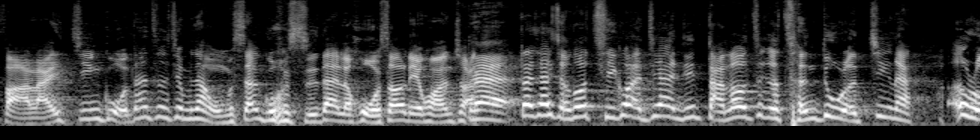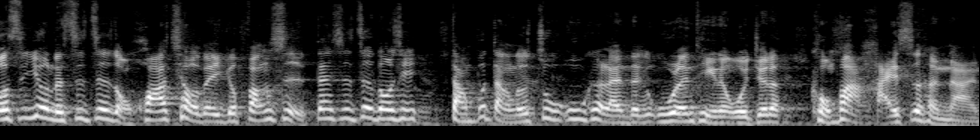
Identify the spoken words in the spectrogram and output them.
法来经过。但这基本上我们三国时代的火烧连环船，对，大家想说奇怪，既然已经打到这个程度了，竟然俄罗斯用的是这种花俏的一个方式，但是这东西挡不挡得住乌克兰的无人艇呢？我觉得恐怕还是很难。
